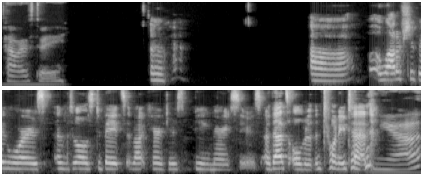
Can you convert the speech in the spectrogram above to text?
Power of Three. Okay. Uh, a lot of shipping wars as well as debates about characters being Mary Sue's. Oh, that's older than 2010. Yeah.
